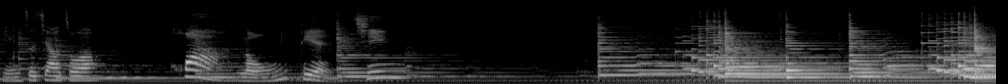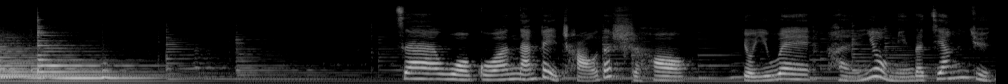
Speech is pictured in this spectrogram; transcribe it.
名字叫做《画龙点睛》。在我国南北朝的时候，有一位很有名的将军，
